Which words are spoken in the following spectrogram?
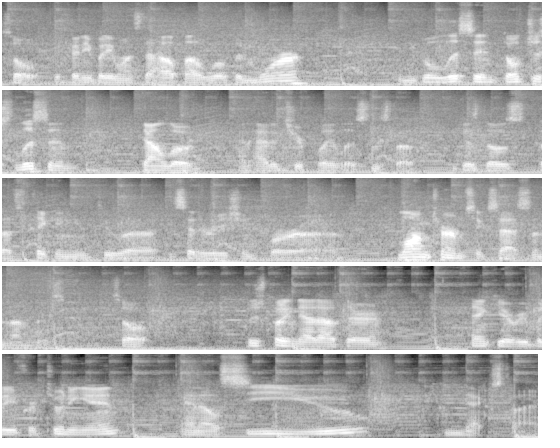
So if anybody wants to help out a little bit more, when you go listen, don't just listen, download and add it to your playlist and stuff because those that's taking into uh, consideration for uh, long-term success and numbers. So just putting that out there. Thank you everybody for tuning in, and I'll see you next time.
